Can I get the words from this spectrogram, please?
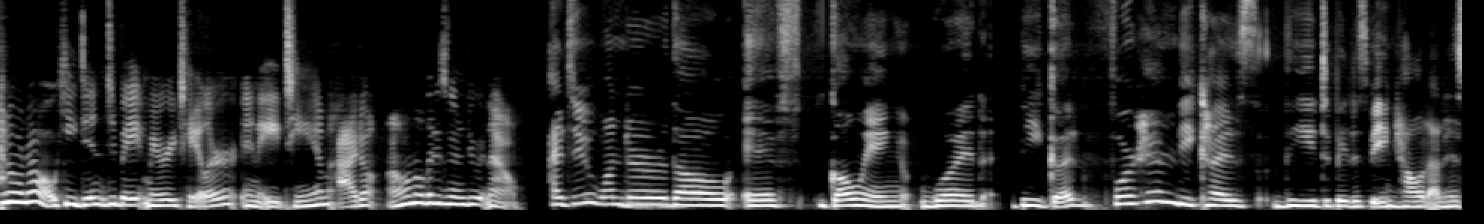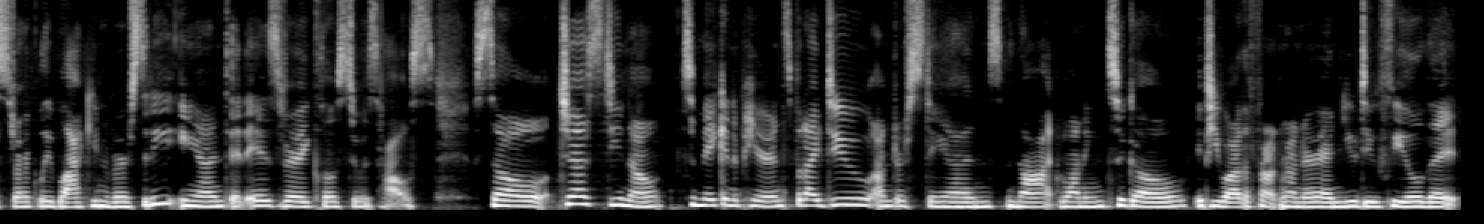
I don't know. He didn't debate Mary Taylor in 18. I don't I don't know that he's going to do it now. I do wonder mm-hmm. though if going would be good for him because the debate is being held at a historically black university and it is very close to his house. So just, you know, to make an appearance, but I do understand not wanting to go if you are the front runner and you do feel that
